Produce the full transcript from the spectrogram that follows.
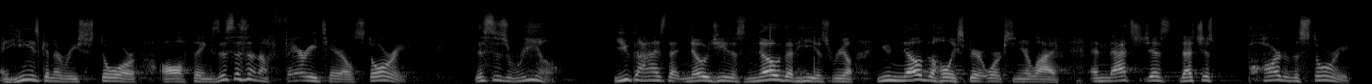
and he's going to restore all things. This isn't a fairy tale story, this is real. You guys that know Jesus know that he is real. You know the Holy Spirit works in your life, and that's just that's just part of the story.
